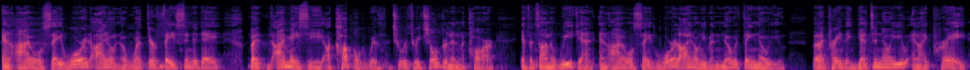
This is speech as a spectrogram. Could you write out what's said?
and I will say, Lord, I don't know what they're facing today, but I may see a couple with two or three children in the car if it's on a weekend. And I will say, Lord, I don't even know if they know you, But I pray they get to know you, and I pray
